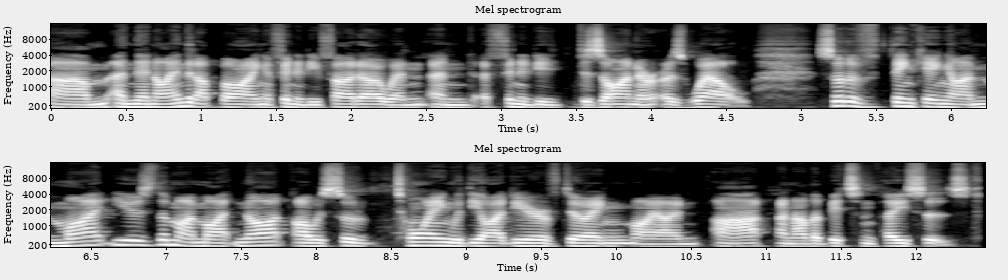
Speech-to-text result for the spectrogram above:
um, and then I ended up buying Affinity Photo and and Affinity Designer as well. Sort of thinking I might use them, I might not. I was sort of toying with the idea of doing my own art and other bits and pieces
